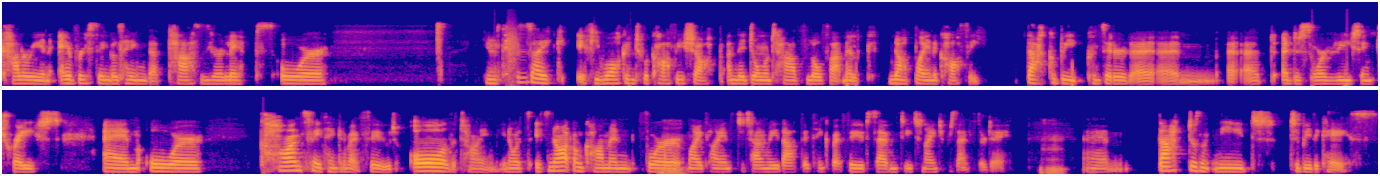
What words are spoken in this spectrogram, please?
calorie in every single thing that passes your lips, or, you know, things like if you walk into a coffee shop and they don't have low fat milk, not buying a coffee. That could be considered a, um, a, a disordered eating trait. Um, or constantly thinking about food all the time. You know, it's it's not uncommon for mm. my clients to tell me that they think about food 70 to 90% of their day. Mm. Um, that doesn't need to be the case.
